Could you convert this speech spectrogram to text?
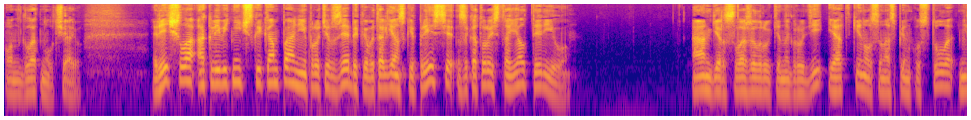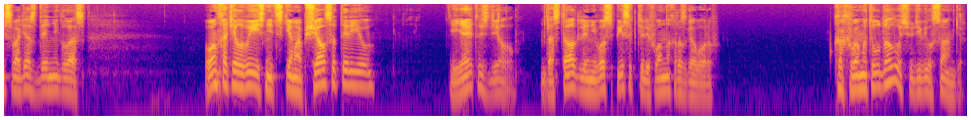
Он глотнул чаю. Речь шла о клеветнической кампании против Зебека в итальянской прессе, за которой стоял Террио. Ангер сложил руки на груди и откинулся на спинку стула, не сводя с Дэнни глаз — он хотел выяснить, с кем общался Террио, и я это сделал. Достал для него список телефонных разговоров. «Как вам это удалось?» — удивился Ангер.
